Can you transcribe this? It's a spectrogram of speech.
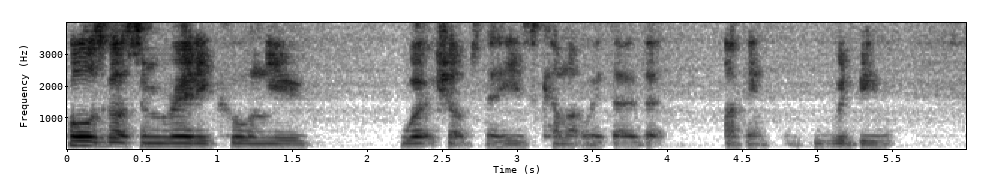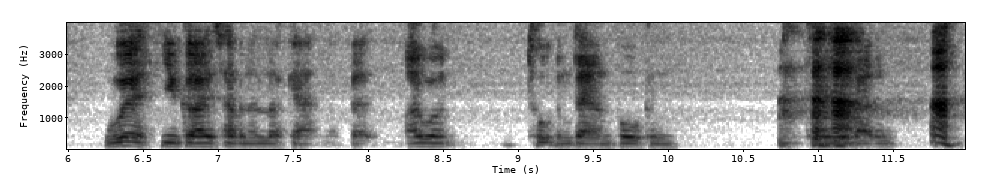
Paul's got some really cool new workshops that he's come up with, though, that I think would be worth you guys having a look at. But I won't talk them down. Paul can tell you about them.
